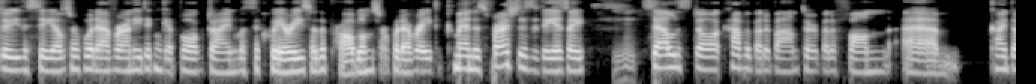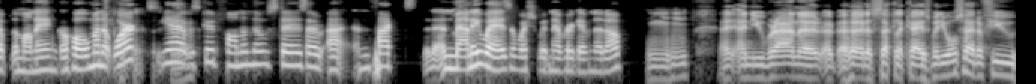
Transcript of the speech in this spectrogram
do the sales or whatever, and he didn't get bogged down with the queries or the problems or whatever. He could come in as fresh as a daisy, mm-hmm. sell the stock, have a bit of banter, a bit of fun, um, count up the money and go home. And it worked. Yeah, yeah. it was good fun in those days. I, I, in fact, in many ways, I wish we'd never given it up. Mm-hmm. And, and you ran a, a, herd of suckler cows, but you also had a few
